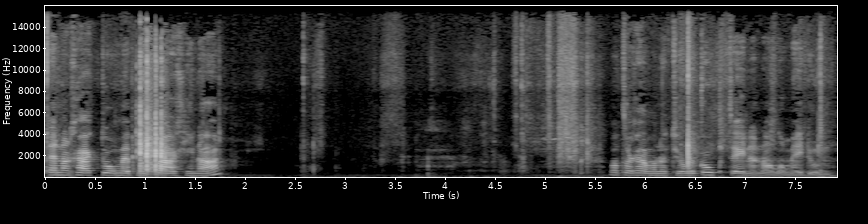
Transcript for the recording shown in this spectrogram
En dan ga ik door met mijn pagina. Want daar gaan we natuurlijk ook het een en ander mee doen.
